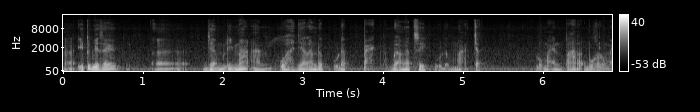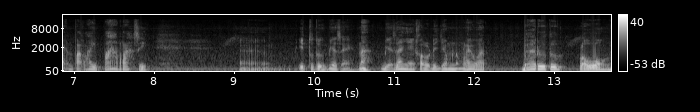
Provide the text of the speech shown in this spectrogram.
Uh, itu biasanya uh, jam limaan. Wah jalan udah udah pack banget sih. Udah macet. Lumayan parah bukan lumayan parah lagi parah sih. Uh, itu tuh biasanya. Nah biasanya kalau di jam 6 lewat baru tuh lowong.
